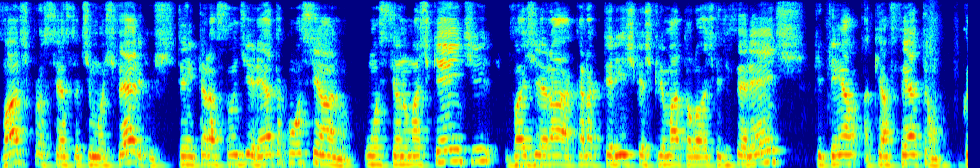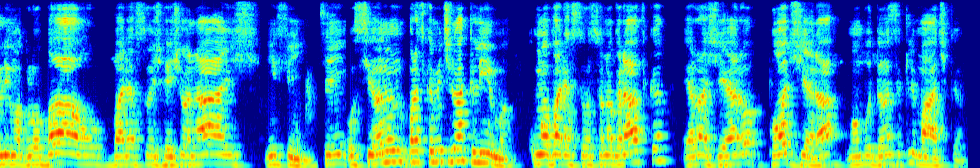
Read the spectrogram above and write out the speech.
Vários processos atmosféricos têm interação direta com o oceano. Um oceano mais quente vai gerar características climatológicas diferentes, que tem que afetam clima global, variações regionais, enfim. Sim, o oceano praticamente não é clima. Uma variação oceanográfica, ela gera, pode gerar uma mudança climática.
